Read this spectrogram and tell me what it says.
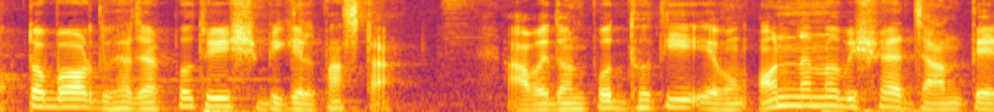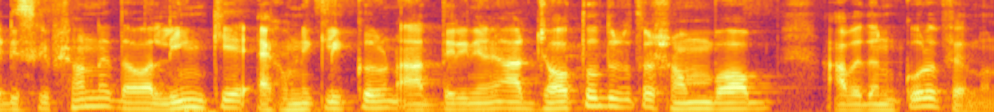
অক্টোবর দু হাজার পঁচিশ বিকেল পাঁচটা। আবেদন পদ্ধতি এবং অন্যান্য বিষয়ে জানতে ডিসক্রিপশনে দেওয়া লিঙ্কে এখনই ক্লিক করুন আর দেরি আর যত দ্রুত সম্ভব আবেদন করে ফেলুন।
